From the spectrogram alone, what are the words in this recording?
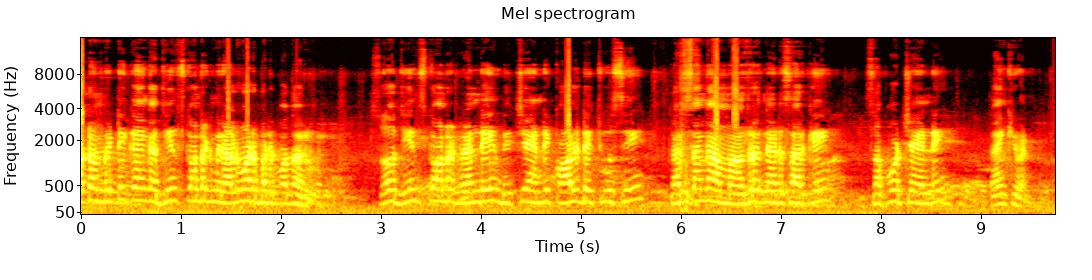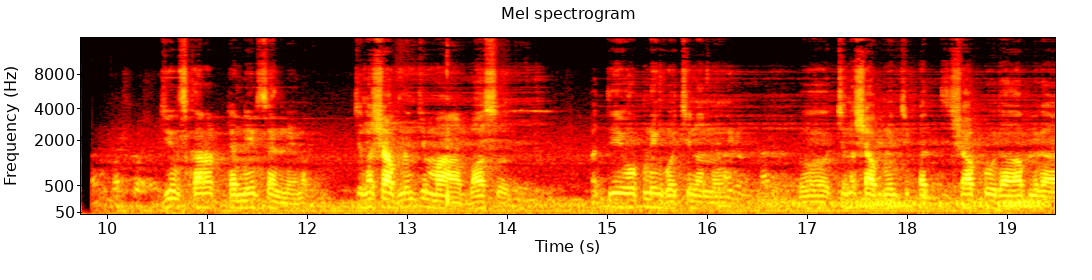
ఆటోమేటిక్గా ఇంకా జీన్స్ కౌంటర్కి మీరు అలవాటు పడిపోతారు. సో జీన్స్ కాంట్రాక్ట్ రండి ఇచ్చేయండి. క్వాలిటీ చూసి ఖచ్చితంగా మా హజరత్ నాయుడు సార్కి సపోర్ట్ చేయండి. థ్యాంక్ యూ అండి. జీన్స్ కానర్ టెన్ ఇయర్స్ అయింది నేను చిన్న షాప్ నుంచి మా బాస్ ప్రతి ఓపెనింగ్కి వచ్చి నన్ను చిన్న షాప్ నుంచి ప్రతి షాపు దాదాపులుగా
